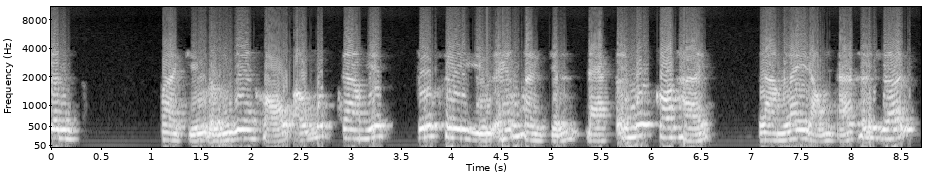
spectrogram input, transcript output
sinh và chịu đựng gian khổ ở mức cao nhất trước khi dự án hoàn chỉnh đạt tới mức có thể làm lay động cả thế giới.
